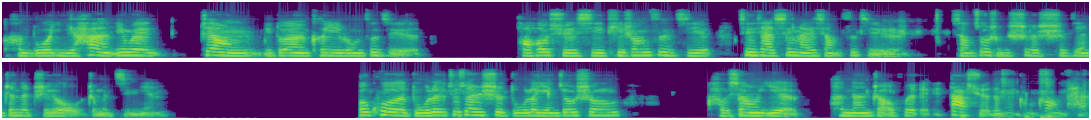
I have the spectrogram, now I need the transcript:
很多遗憾，因为。这样一段可以容自己好好学习、提升自己、静下心来想自己想做什么事的时间，真的只有这么几年。包括读了，就算是读了研究生，好像也很难找回大学的那种状态。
